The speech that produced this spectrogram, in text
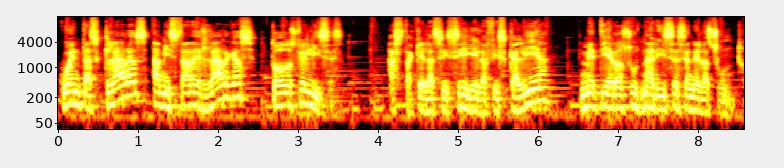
Cuentas claras, amistades largas, todos felices. Hasta que la CICIG y la Fiscalía metieron sus narices en el asunto.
